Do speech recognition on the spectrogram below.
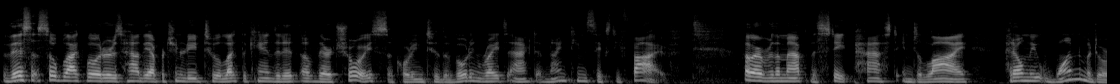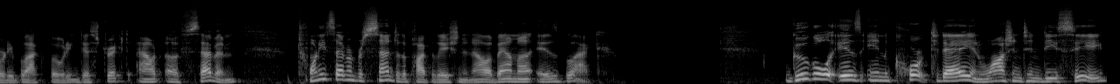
This so black voters had the opportunity to elect the candidate of their choice, according to the Voting Rights Act of 1965. However, the map the state passed in July had only one majority black voting district out of seven. 27% of the population in Alabama is black. Google is in court today in Washington, D.C.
